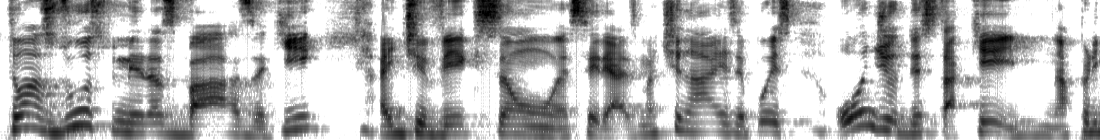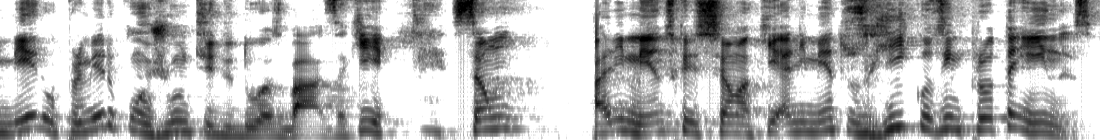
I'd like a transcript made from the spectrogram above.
Então, as duas primeiras barras aqui, a gente vê que são é, cereais matinais. Depois, onde eu destaquei, na primeiro, o primeiro conjunto de duas barras aqui, são alimentos que eles chamam aqui alimentos ricos em proteínas.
